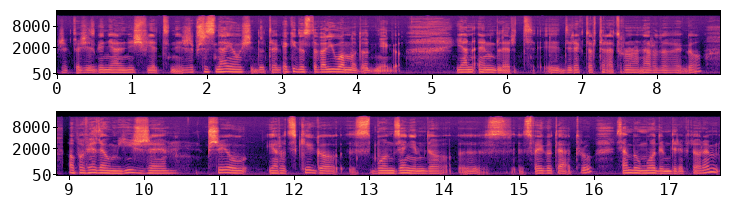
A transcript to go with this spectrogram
że ktoś jest genialny, świetny, że przyznają się do tego, jaki dostawali łomot od niego. Jan Englert, y, dyrektor Teatru Narodowego, opowiadał mi, że przyjął Jarockiego z błądzeniem do y, swojego teatru. Sam był młodym dyrektorem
